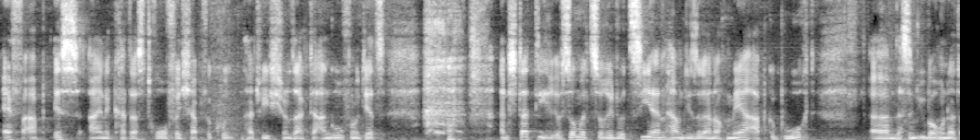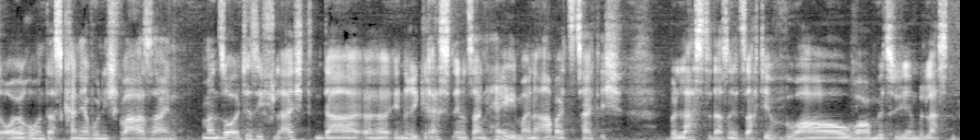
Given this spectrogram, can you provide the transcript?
F-Up ist eine Katastrophe. Ich habe für Kunden halt, wie ich schon sagte, angerufen und jetzt, anstatt die Summe zu reduzieren, haben die sogar noch mehr abgebucht. Ähm, das sind über 100 Euro und das kann ja wohl nicht wahr sein. Man sollte sie vielleicht da äh, in Regress nehmen und sagen, hey, meine Arbeitszeit, ich belaste das. Und jetzt sagt ihr, wow, warum willst du die denn belasten?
